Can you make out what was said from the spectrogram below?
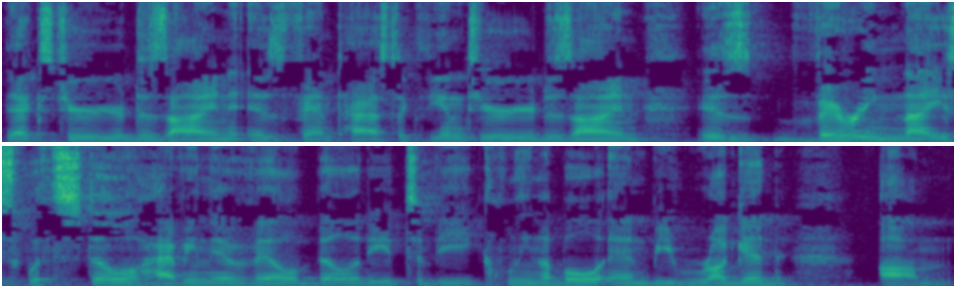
The exterior design is fantastic. The interior design is very nice with still having the availability to be cleanable and be rugged. Um,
